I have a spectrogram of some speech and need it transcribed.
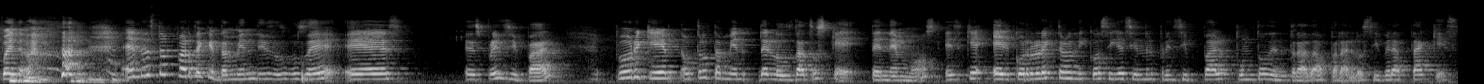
Bueno, en esta parte que también dices, José, es, es principal. Porque otro también de los datos que tenemos es que el correo electrónico sigue siendo el principal punto de entrada para los ciberataques.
